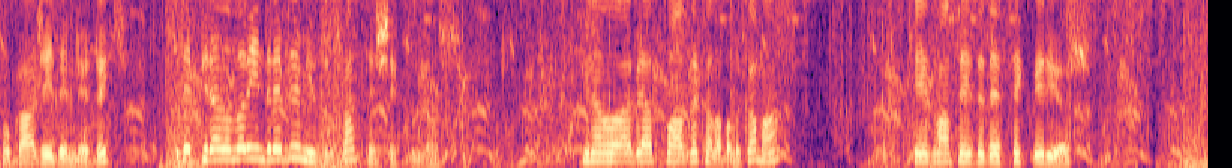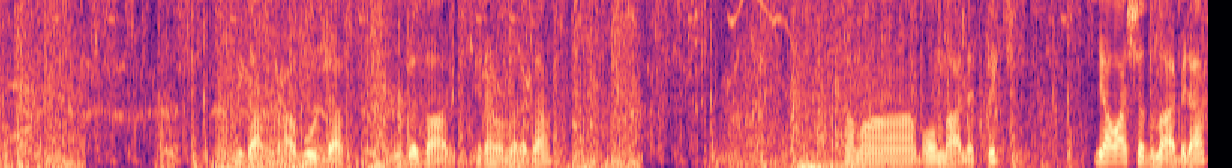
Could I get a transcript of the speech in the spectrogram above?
Kokarcayı denedirdik. Bir de piranaları indirebilir miyiz lütfen? Teşekkürler. Piranalar biraz fazla kalabalık ama Kezban teyze destek veriyor. Bir dakika vuracağız. Vuracağız abi piranalara da. Tamam onu da hallettik. Yavaşladılar biraz.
